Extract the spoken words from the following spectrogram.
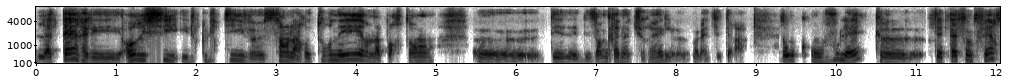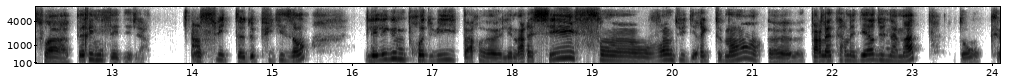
la terre, elle est enrichie, ils cultivent sans la retourner, en apportant euh, des, engrais naturels, euh, voilà, etc. Donc, on voulait que cette façon de faire soit pérennisée déjà. Ensuite, depuis dix ans, les légumes produits par euh, les maraîchers sont vendus directement par l'intermédiaire d'une AMAP. Donc,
